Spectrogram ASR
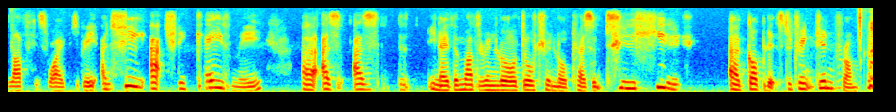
love his wife to be, and she actually gave me, uh, as as the, you know, the mother-in-law, daughter-in-law present, two huge uh, goblets to drink gin from.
